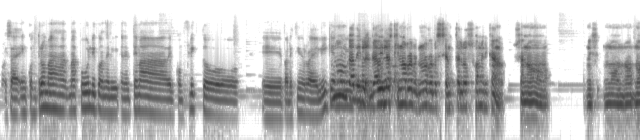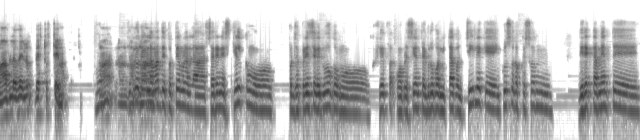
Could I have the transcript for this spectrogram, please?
o sea, encontró más, más público en el, en el tema del conflicto eh, palestino-israelí. No, Gavilaski no, no, representa a los sudamericanos, o sea, no, no, no, no habla de, de estos temas. No, Yo creo que habla más de estos temas la Sharon Esquiel como por su experiencia que tuvo como jefa, como presidente del grupo Amistad con Chile, que incluso los que son directamente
